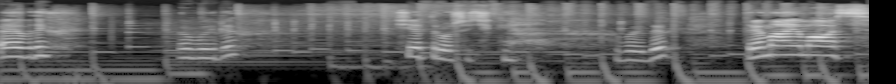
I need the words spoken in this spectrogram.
Е, Вдих, видих. Ще трошечки. Видих. Тримаємось.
